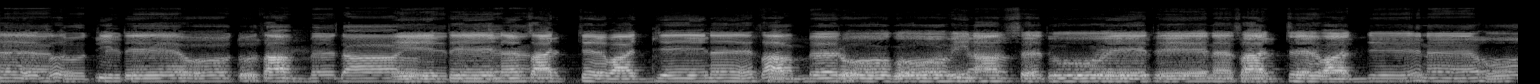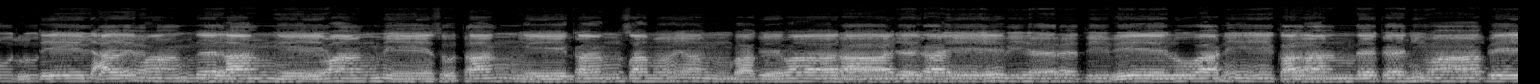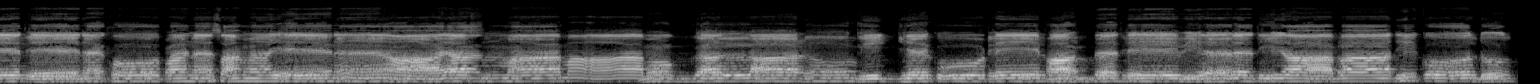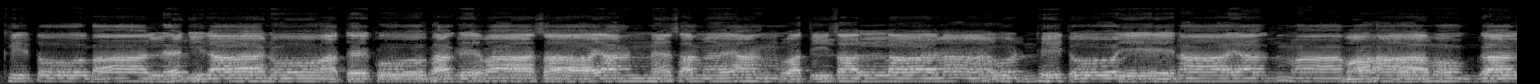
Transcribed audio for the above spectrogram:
සුත්තිතේ හෝතු සම්බදා ඒතේන සච්ච වජ්ජේන සබ්බ රෝගෝ විනස්සතු ඒතේන සච්ච වජ්ජේන හෝතු තේ ජය මංගලං ඒවං මේ සුතං ඒකං සමයං භගවා රාජගයේ විහෙරති වේලුවනේ කලන්දක නිවාපේතේන කෝපන සමයේන ආයස්මා මහා මොග්ගල්ලානු ගිජ්ජකූටේ පබ්බතේ විහෙරති ආබාධිකෝ දුක්ඛිතෝ බාලගිලානෝ අතකෝ භගවාසායන්න සමයං වතිසල්ලානා උද්ධිතෝ යේනායස්මා මහා මොග්ගල්ලානෝ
